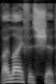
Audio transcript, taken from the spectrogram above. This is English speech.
My life is shit.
